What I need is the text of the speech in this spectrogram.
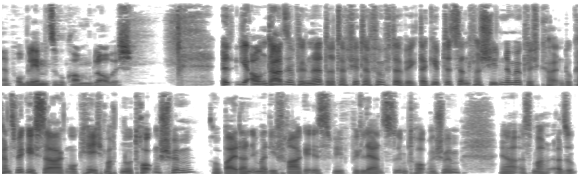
äh, Probleme zu bekommen, glaube ich. Äh, ja, und da sind wir, ne, dritter, vierter, fünfter Weg. Da gibt es dann verschiedene Möglichkeiten. Du kannst wirklich sagen, okay, ich mache nur Trockenschwimmen, wobei dann immer die Frage ist, wie viel lernst du im Trockenschwimmen? Ja, es macht, also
